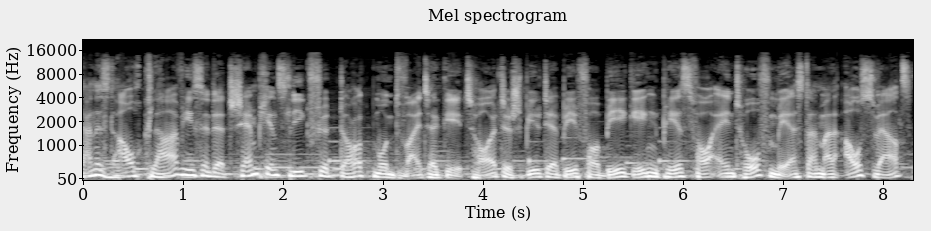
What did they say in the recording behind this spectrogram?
Dann ist auch klar, wie es in der Champions League für Dortmund weitergeht. Heute spielt der BVB gegen PSV Eindhoven erst einmal auswärts,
